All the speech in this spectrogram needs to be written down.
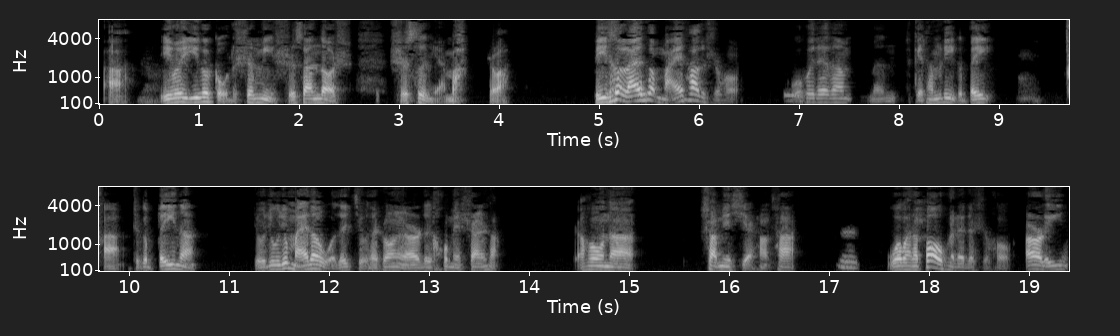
啊，因为一个狗的生命十三到十十四年吧，是吧？比特莱特埋它的时候，我会在他们给他们立个碑，啊，这个碑呢，我就我就埋到我的韭菜庄园的后面山上，然后呢，上面写上他，嗯，我把他抱回来的时候，二零，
